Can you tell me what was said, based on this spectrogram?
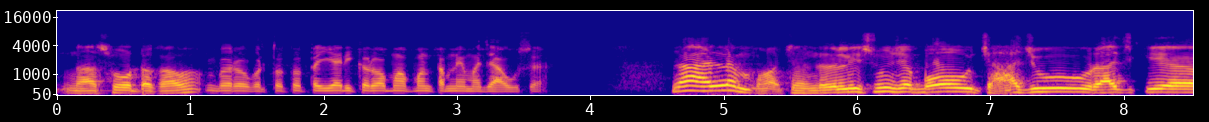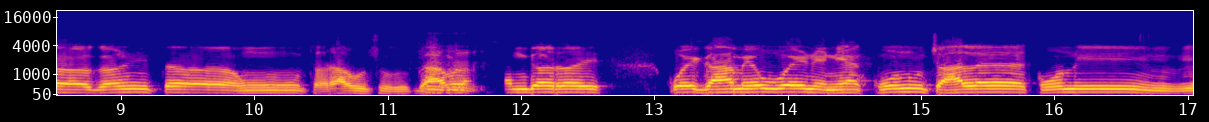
ના સો ટકા બરોબર તો તો તૈયારી કરવામાં પણ તમને મજા આવશે. ના એટલે જનરલી શું છે બહુ જાજુ રાજકીય ગણિત હું ધરાવું છું. ગામડા અંદર કોઈ ગામ એવું હોય ને ત્યાં કોનું ચાલે કોની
